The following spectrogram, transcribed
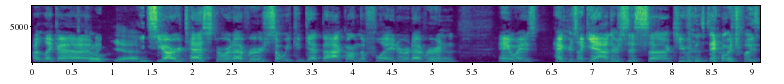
uh, like a oh, yeah. PCR test or whatever, so we could get back on the flight or whatever. And anyways, Hanker's like, yeah, there's this uh, Cuban sandwich place.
